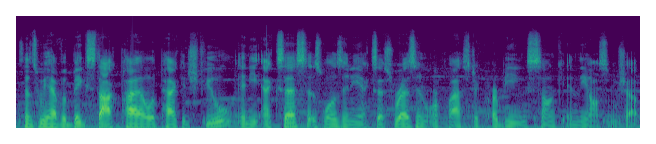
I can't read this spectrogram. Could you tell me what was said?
since we have a big stockpile of packaged fuel, any excess as well as any excess resin or plastic are being sunk in the Awesome Shop.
